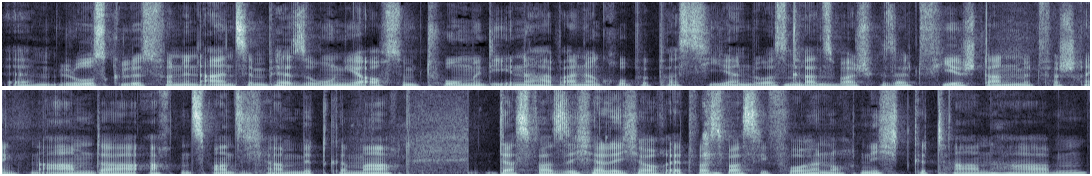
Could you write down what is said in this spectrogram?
ähm, losgelöst von den einzelnen Personen ja auch Symptome, die innerhalb einer Gruppe passieren. Du hast mhm. gerade zum Beispiel gesagt, vier standen mit verschränkten Armen da, 28 haben mitgemacht. Das war sicherlich auch etwas, was sie vorher noch nicht getan haben.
